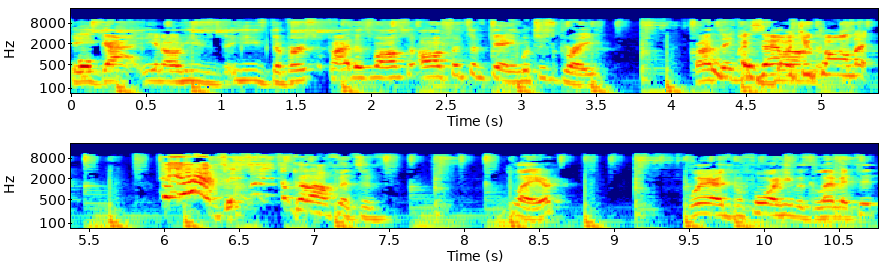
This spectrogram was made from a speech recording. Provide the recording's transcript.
he got you know he's he's diversified his off- offensive game, which is great. But I think is that what you call it? Good offensive player. Whereas before he was limited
